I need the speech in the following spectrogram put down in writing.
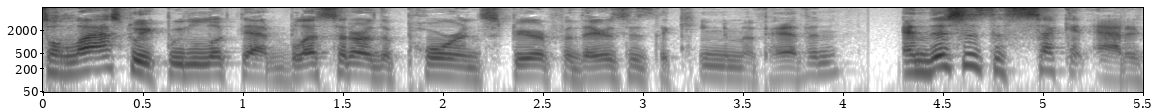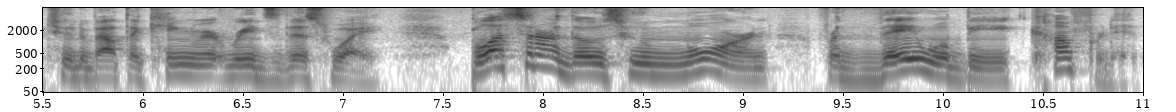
So last week we looked at blessed are the poor in spirit, for theirs is the kingdom of heaven. And this is the second attitude about the kingdom. It reads this way Blessed are those who mourn, for they will be comforted.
